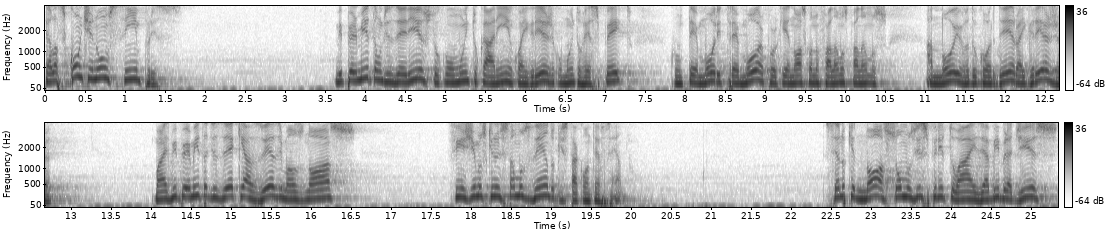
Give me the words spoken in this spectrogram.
elas continuam simples. Me permitam dizer isto com muito carinho com a igreja, com muito respeito, com temor e tremor, porque nós, quando falamos, falamos a noiva do cordeiro, a igreja. Mas me permita dizer que às vezes, irmãos, nós fingimos que não estamos vendo o que está acontecendo sendo que nós somos espirituais, e a Bíblia diz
